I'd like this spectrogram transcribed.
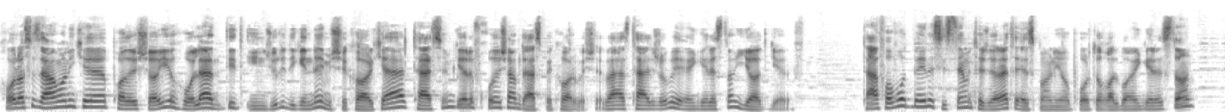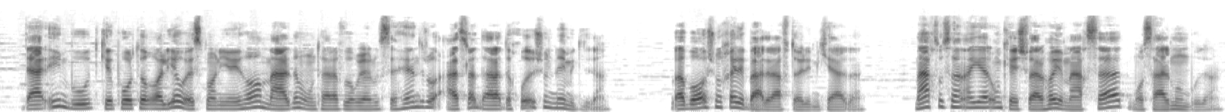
خلاصه زمانی که پادشاهی هلند دید اینجوری دیگه نمیشه کار کرد تصمیم گرفت خودش هم دست به کار بشه و از تجربه انگلستان یاد گرفت. تفاوت بین سیستم تجارت اسپانیا و پرتغال با انگلستان در این بود که پرتغالیا و اسپانیایی ها مردم اون طرف اقیانوس هند رو اصلا در حد خودشون نمی‌دیدن. و باهاشون خیلی بد رفتاری می‌کردن. مخصوصا اگر اون کشورهای مقصد مسلمون بودن.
